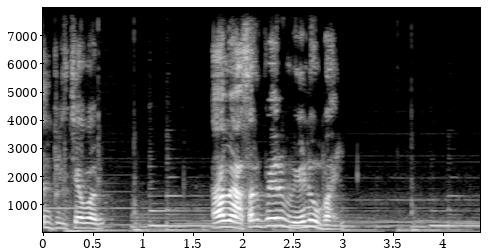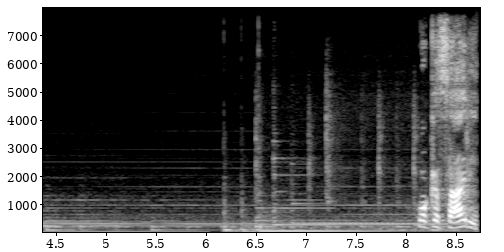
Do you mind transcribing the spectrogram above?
అని పిలిచేవారు. ఆమె అసలు పేరు వేణుబాయి. ఒకసారి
